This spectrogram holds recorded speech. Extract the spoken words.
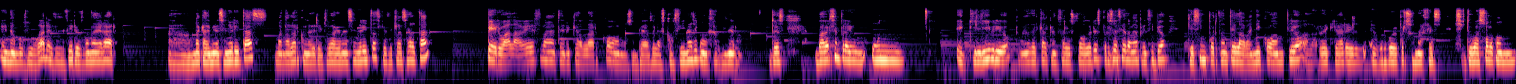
en ambos lugares, es decir, ellos van a llegar a una academia de señoritas, van a hablar con la directora de la academia de señoritas, que es de clase alta, pero a la vez van a tener que hablar con los empleados de las cocinas y con el jardinero. Entonces, va a haber siempre un, equilibrio que van a tener que alcanzar los jugadores, pero eso decía también al principio que es importante el abanico amplio a la hora de crear el, el grupo de personajes. Si tú vas solo con,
